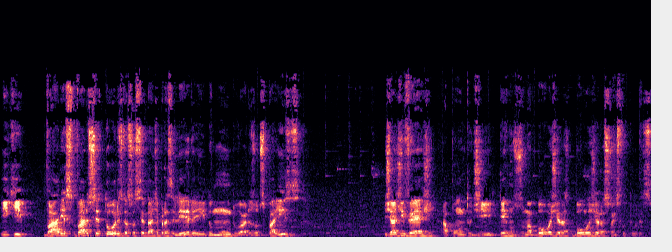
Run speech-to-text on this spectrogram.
e que várias, vários setores da sociedade brasileira e do mundo, vários outros países, já divergem a ponto de termos uma boa gera, boas gerações futuras.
